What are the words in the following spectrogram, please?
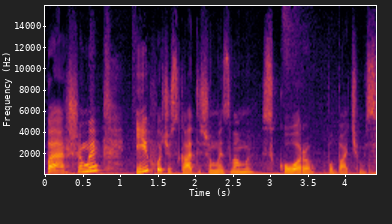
першими. І хочу сказати, що ми з вами скоро побачимось.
